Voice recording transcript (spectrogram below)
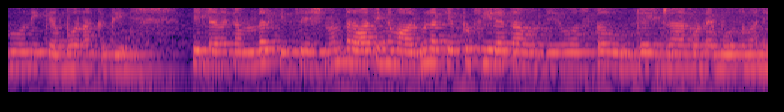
బోనికి బోనక్కకి పిల్లలకి అందరికి ఇచ్చేసినాం. తర్వాత ఇంకా మా ఉర్మిలకి ఎప్పుడు ఫీల్ అవుతా ఉంది. వస్తావు ఊకే ఇటు రాకుండా పోతామని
